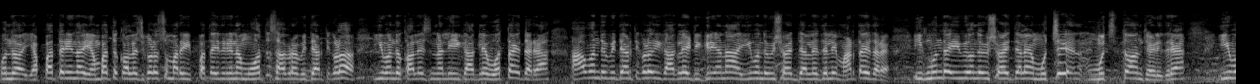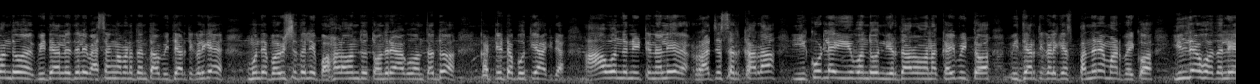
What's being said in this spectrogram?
ಒಂದು ಎಪ್ಪತ್ತರಿಂದ ಎಂಬತ್ತು ಕಾಲೇಜುಗಳು ಸುಮಾರು ಇಪ್ಪತ್ತೈದರಿಂದ ಮೂವತ್ತು ಸಾವಿರ ವಿದ್ಯಾರ್ಥಿಗಳು ಈ ಒಂದು ಕಾಲೇಜಿನಲ್ಲಿ ಈಗಾಗಲೇ ಓದ್ತಾ ಇದ್ದಾರೆ. ಆ ಒಂದು ವಿದ್ಯಾರ್ಥಿಗಳು ಈಗಾಗಲೇ ಡಿಗ್ರಿಯನ್ನು ಈ ಒಂದು ವಿಶ್ವವಿದ್ಯಾಲಯದಲ್ಲಿ ಮಾಡ್ತಾ ಇದ್ದಾರೆ. ಈಗ ಮುಂದೆ ಈ ಒಂದು ವಿಶ್ವವಿದ್ಯಾಲಯ ಮುಚ್ಚಿ ಮುಚ್ಚಿತು ಅಂತ ಹೇಳಿದರೆ ಈ ಒಂದು ವಿದ್ಯಾಲಯದಲ್ಲಿ ವ್ಯಾಸಂಗ ಮಾಡಿದಂಥ ವಿದ್ಯಾರ್ಥಿಗಳಿಗೆ ಮುಂದೆ ಭವಿಷ್ಯದಲ್ಲಿ ಬಹಳ ಒಂದು ತೊಂದರೆ ಆಗುವಂಥದ್ದು ಕಟ್ಟಿಟ್ಟ ಬುತ್ತಿ ಆ ಒಂದು ನಿಟ್ಟಿನಲ್ಲಿ ರಾಜ್ಯ ಸರ್ಕಾರ ಈ ಕೂಡಲೇ ಈ ಒಂದು ನಿರ್ಧಾರವನ್ನು ಕೈಬಿಟ್ಟು ವಿದ್ಯಾರ್ಥಿಗಳಿಗೆ ಸ್ಪಂದನೆ ಮಾಡಬೇಕು. ಇಲ್ಲದೆ ಹೋದಲ್ಲಿ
